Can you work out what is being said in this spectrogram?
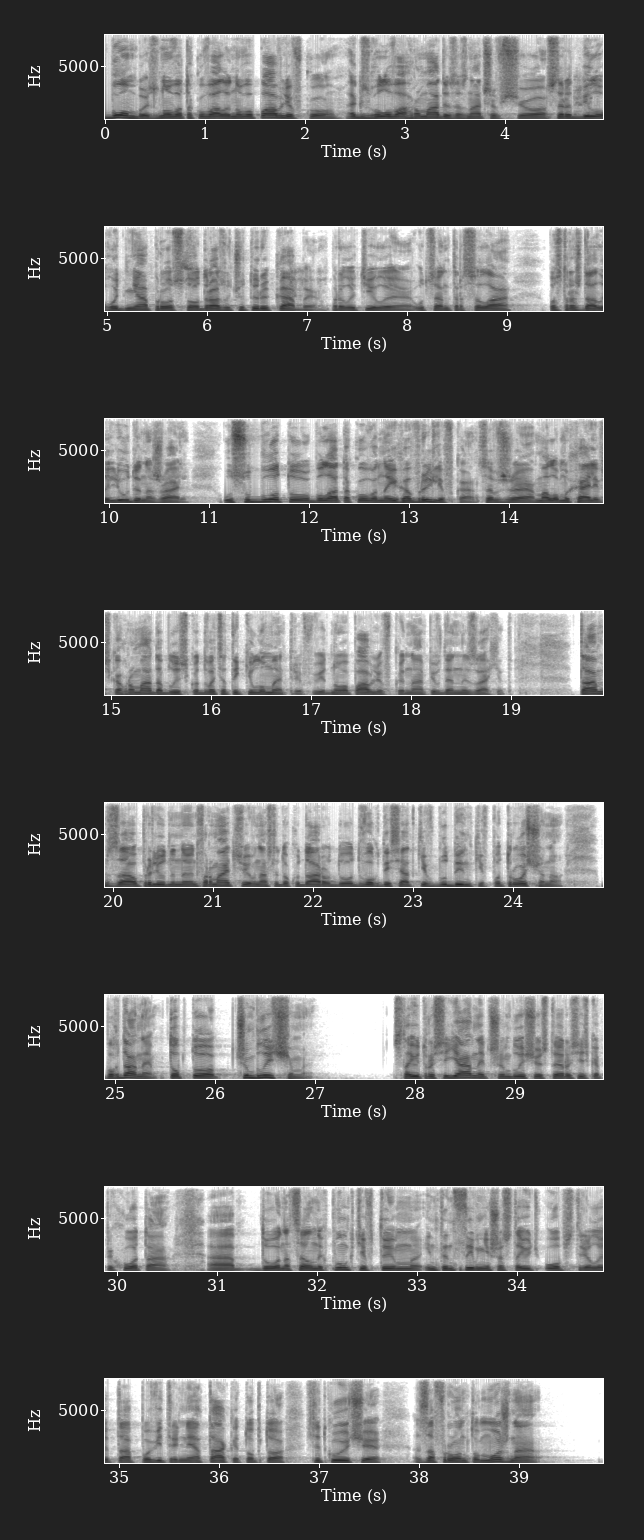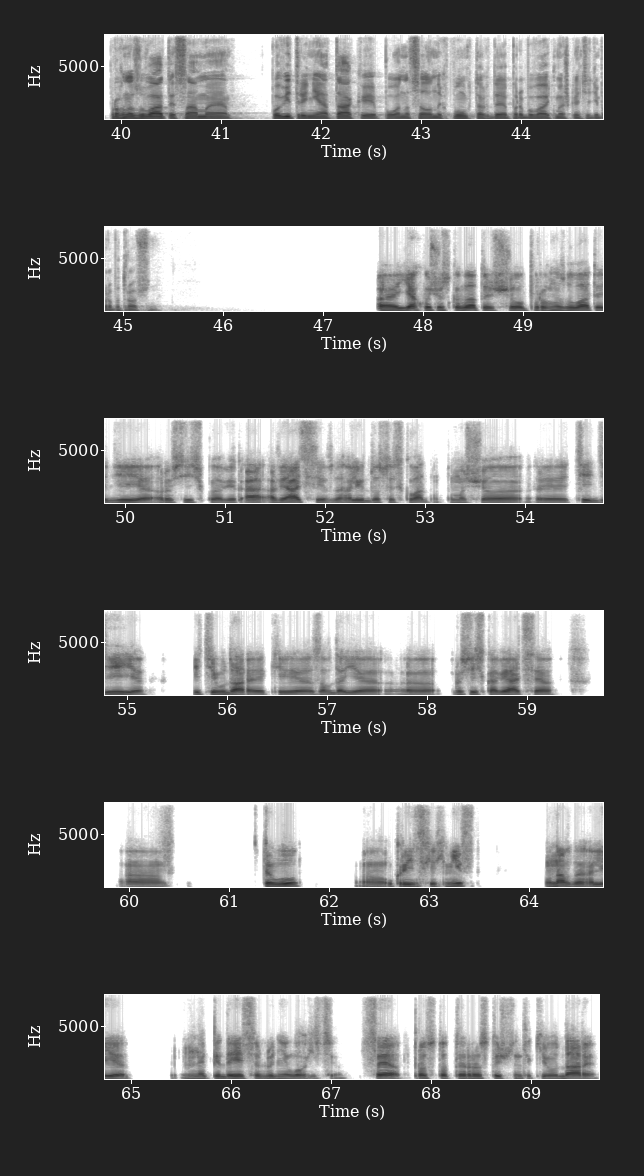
Бомби знову атакували Новопавлівку. Екс-голова громади зазначив, що серед білого дня просто одразу чотири каби прилетіли у центр села. Постраждали люди. На жаль, у суботу була атакована і Гаврилівка. Це вже Маломихайлівська громада, близько 20 кілометрів від Новопавлівки на південний захід. Там, за оприлюдненою інформацією, внаслідок удару до двох десятків будинків потрощено. Богдане, тобто, чим ближчими стають росіяни, чим ближче стає російська піхота е, до населених пунктів, тим інтенсивніше стають обстріли та повітряні атаки. Тобто, слідкуючи за фронтом, можна прогнозувати саме повітряні атаки по населених пунктах, де перебувають мешканці Дніпропетровщини. Е, Я хочу сказати, що прогнозувати дії російської авіації взагалі досить складно, тому що е, ті дії і ті удари, які завдає е, російська авіація е, в тилу е, українських міст, вона взагалі не піддається жодній логіці. Це просто терористичні такі удари,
